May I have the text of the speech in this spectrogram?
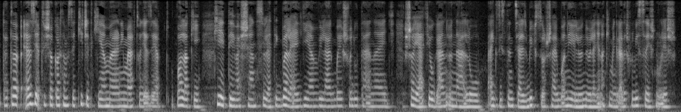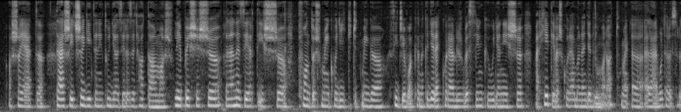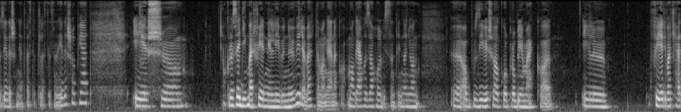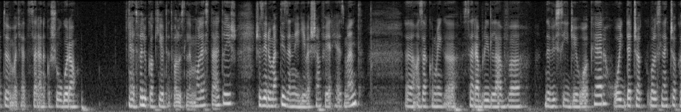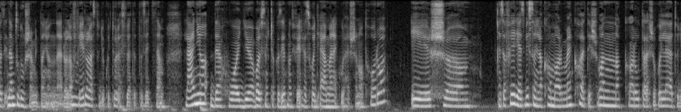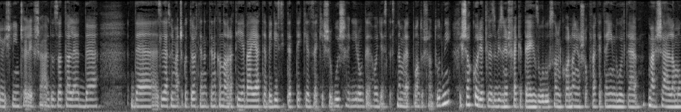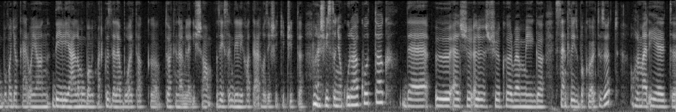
tehát ezért is akartam ezt egy kicsit kiemelni, mert hogy ezért valaki két évesen születik bele egy ilyen világba, és hogy utána egy saját jogán önálló, egzisztenciális biztonságban élő nő legyen, aki meg ráadásul vissza is nyúl, és a saját társait segíteni tudja, azért ez egy hatalmas lépés, és talán ezért is fontos még, hogy egy kicsit még a CJ Walkernek a gyerekkoráról is beszéljünk, ugyanis már 7 éves korában egyedül maradt, meg elárult először az édesanyját, vesztette lesz az édesapját, és akkor az egyik már férnél lévő nővére vette magának, magához, ahol viszont egy nagyon abuzív és alkohol problémákkal élő férj, vagy hát, vagy hát szerelnek a sógora élt velük, aki őt hát valószínűleg molesztálta is, és azért ő már 14 évesen férjhez ment, az akkor még Sarah Bridlove nevű CJ Walker, hogy de csak valószínűleg csak az, nem tudunk semmit nagyon erről a mm. férről, azt tudjuk, hogy tőle született az egyszem lánya, de hogy valószínűleg csak azért ment férjhez, hogy elmenekülhessen otthonról. És ez a férje ez viszonylag hamar meghalt, és vannak arra utalások, hogy lehet, hogy ő is lincselés áldozata lett, de de ez lehet, hogy már csak a történetének a narratíváját elvégészítették ezzel később újságírók, de hogy ezt, ezt nem lehet pontosan tudni. És akkor jött el ez a bizonyos fekete exodus, amikor nagyon sok fekete indult el más államokba, vagy akár olyan déli államokba, amik már közelebb voltak történelmileg is az észak-déli határhoz, és egy kicsit más viszonyok uralkodtak, de ő első, előső körben még Szent Louisba költözött, ahol már élt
